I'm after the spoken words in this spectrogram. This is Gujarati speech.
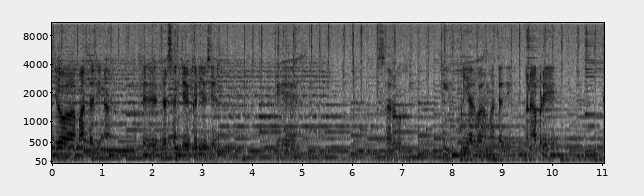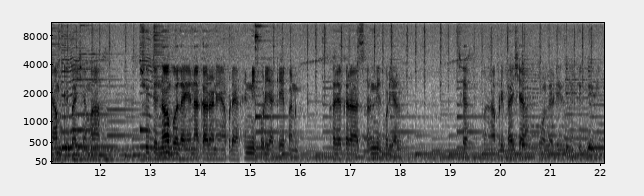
જો, આ માતાજીના આપણે દર્શન જે કરીએ છીએ સર્વ ખોડિયારવા માતાજી. પણ આપણે ગામઠી ભાષામાં શુદ્ધ ન બોલાય એના કારણે આપણે હન્ની ખોડિયાર કે પણ ખરેખર આ સરની ખોડિયાર છે. પણ આપણી ભાષા ઓલરેડી નથી લેવી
